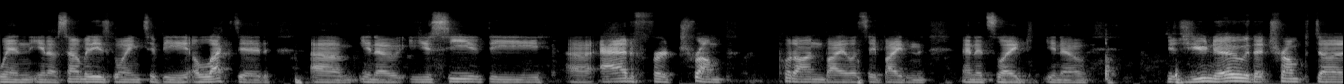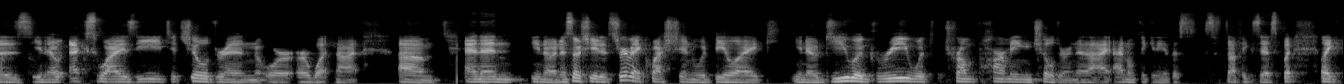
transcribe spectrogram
when you know somebody's going to be elected um, you know you see the uh, ad for trump put on by let's say biden and it's like you know did you know that Trump does, you know, X, Y, Z to children or or whatnot? Um, and then, you know, an associated survey question would be like, you know, do you agree with Trump harming children? And I, I don't think any of this stuff exists, but like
